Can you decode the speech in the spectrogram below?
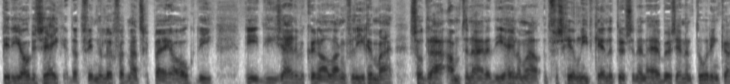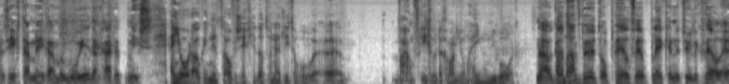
periode zeker. Dat vinden luchtvaartmaatschappijen ook. Die, die, die zeiden we kunnen al lang vliegen. Maar zodra ambtenaren die helemaal het verschil niet kennen... tussen een Airbus en een touringcar zich daarmee gaan bemoeien... dan gaat het mis. En je hoorde ook in het overzichtje dat we net lieten horen... Uh, waarom vliegen we er gewoon niet omheen om die wolk? Nou, dat, dat, gebeurt op heel veel plekken natuurlijk wel. Uh,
